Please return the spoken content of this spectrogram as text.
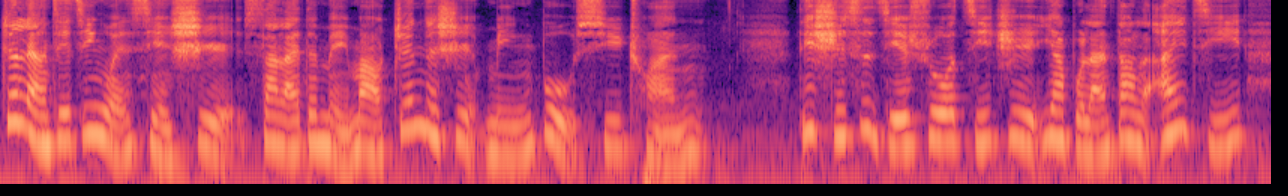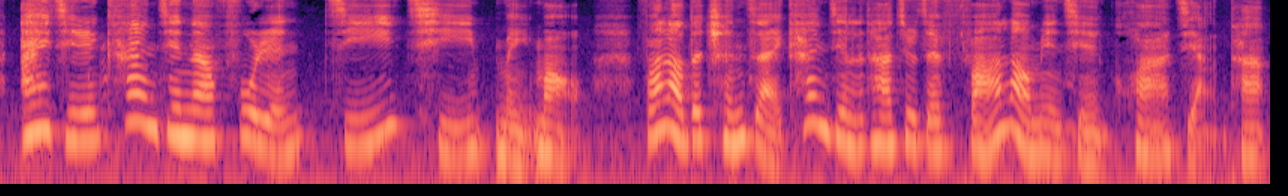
这两节经文显示撒莱的美貌真的是名不虚传。第十四节说，及至亚伯兰到了埃及，埃及人看见那妇人极其美貌，法老的臣宰看见了他，就在法老面前夸奖他。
